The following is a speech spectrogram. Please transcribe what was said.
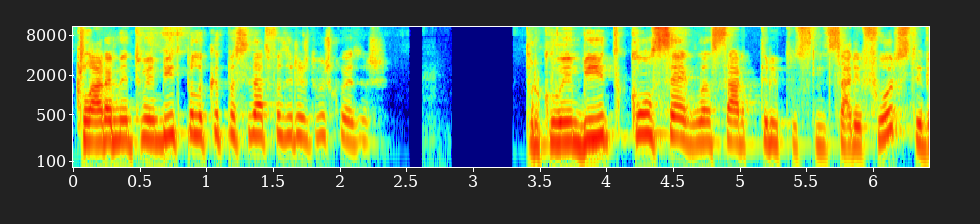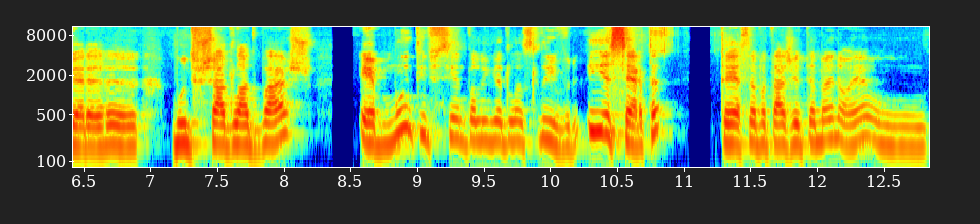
Claramente o Embiid pela capacidade de fazer as duas coisas. Porque o Embiid consegue lançar triplo se necessário for, se estiver uh, muito fechado lá de baixo, é muito eficiente a linha de lance livre e acerta. Tem essa vantagem também, não é? Um,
